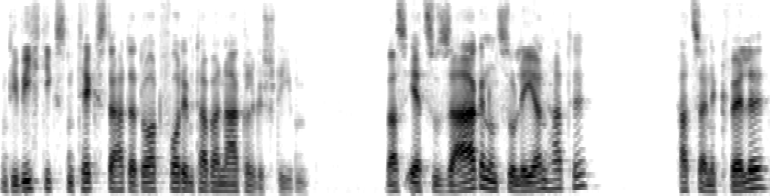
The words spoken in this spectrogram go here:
Und die wichtigsten Texte hat er dort vor dem Tabernakel geschrieben. Was er zu sagen und zu lehren hatte, hat seine Quelle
